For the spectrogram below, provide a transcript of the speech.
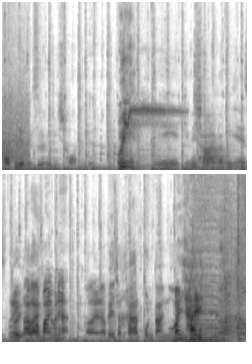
ขอเปลี่ยนเป็นซื้อให้พี่ชอนเลยเฮ้ยนี่กินพี่ชชาอยกับพี่เอสเฮ้ยตามคำใบ้ปะเนี่ยอะไรนะเพชรฆาตคนตางอนไม่ใช่เอา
